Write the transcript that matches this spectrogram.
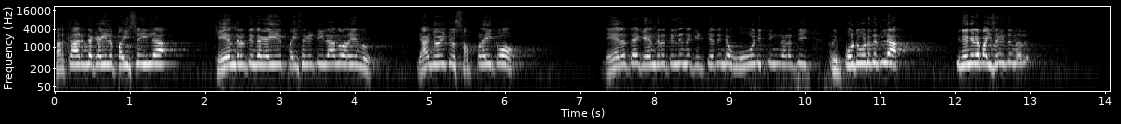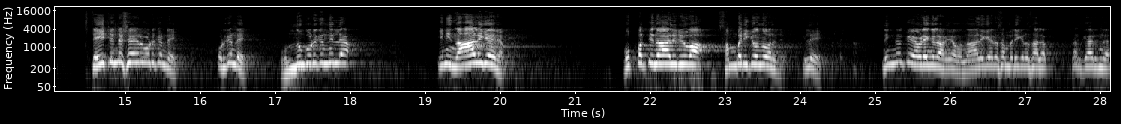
സർക്കാരിന്റെ കയ്യിൽ പൈസയില്ല. കേന്ദ്രത്തിന്റെ കയ്യിൽ പൈസ കിട്ടിയില്ല എന്ന് പറയുന്നു. ഞാൻ ചോദിച്ചു സപ്ലൈകോ? നേരത്തെ കേന്ദ്രത്തിൽ നിന്ന് കിട്ടിയതിന്റെ ഓഡിറ്റിംഗ് നടത്തി റിപ്പോർട്ട് കൊടുത്തിട്ടില്ല. പിന്നെ എങ്ങനെ പൈസ കിട്ടുന്നത്? സ്റ്റേറ്റിന്റെ ഷെയർ കൊടുക്കണ്ടേ? കൊടുക്കണ്ടേ? ഒന്നും കൊടുക്കുന്നില്ല. ഇനി നാളികേരം മുപ്പത്തിനാല് രൂപ സംഭരിക്കുമെന്ന് പറഞ്ഞു. ഇല്ലേ? നിങ്ങൾക്ക് എവിടെയെങ്കിലും അറിയാമോ? നാളികേരം സംഭരിക്കുന്ന സ്ഥലം സർക്കാരിന്റെ?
